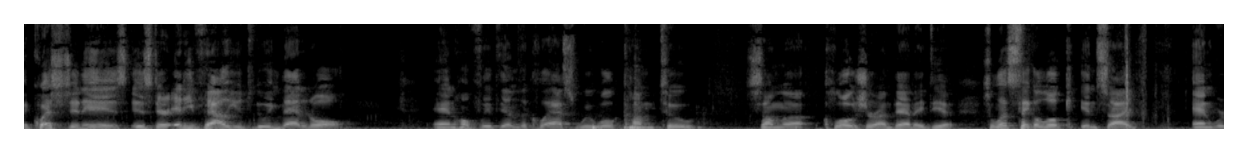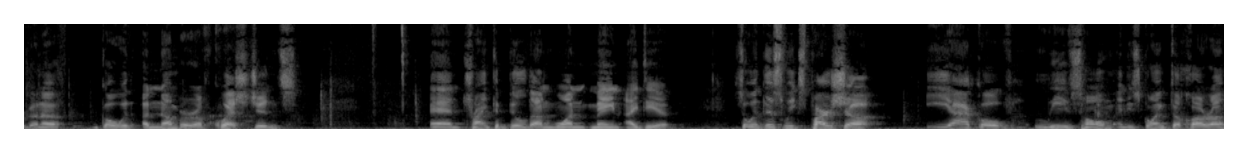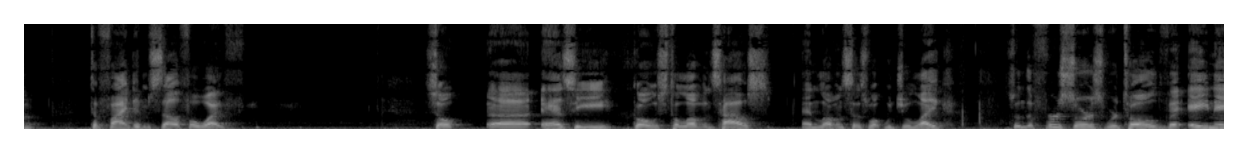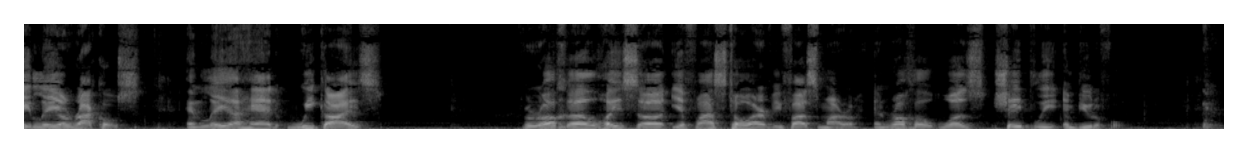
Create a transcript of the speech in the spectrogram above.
the question is is there any value to doing that at all? And hopefully at the end of the class we will come to some uh, closure on that idea. So let's take a look inside and we're going to go with a number of questions and trying to build on one main idea. So in this week's Parsha, Yaakov leaves home and he's going to Haran to find himself a wife. So uh, as he goes to Lavan's house, and Lavan says, What would you like? So in the first source, we're told, Ve'ene Leah Rakos. And Leah had weak eyes. V'Rachel Hoisa Yefas Toar Vifas Mara. And Rachel was shapely and beautiful.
